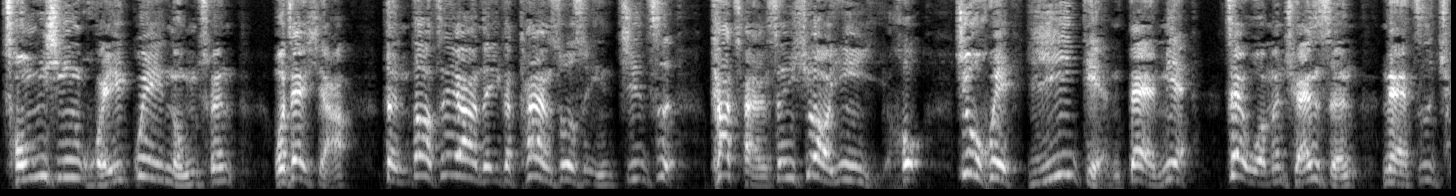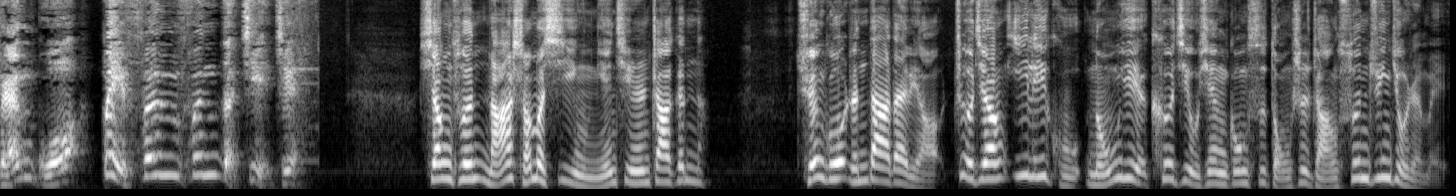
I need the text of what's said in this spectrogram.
重新回归农村。我在想，等到这样的一个探索型机制它产生效应以后。就会以点带面，在我们全省乃至全国被纷纷的借鉴。乡村拿什么吸引年轻人扎根呢？全国人大代表、浙江伊犁谷农业科技有限公司董事长孙军就认为，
